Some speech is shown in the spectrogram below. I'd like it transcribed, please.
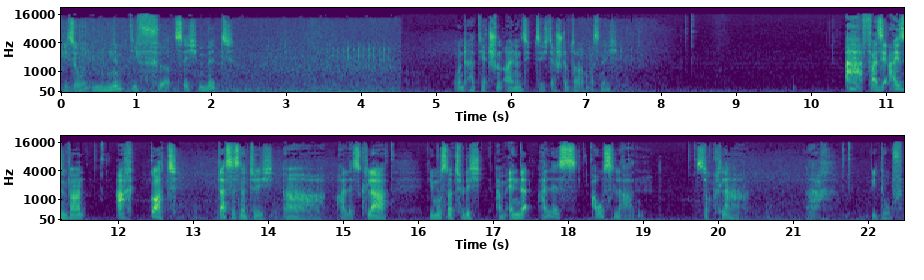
Wieso nimmt die 40 mit? Und hat jetzt schon 71. Da stimmt doch irgendwas nicht. Ah, weil sie Eisen waren. Ach Gott. Das ist natürlich... Ah, alles klar. Die muss natürlich am Ende alles ausladen. Ist doch klar. Ach, wie doof.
